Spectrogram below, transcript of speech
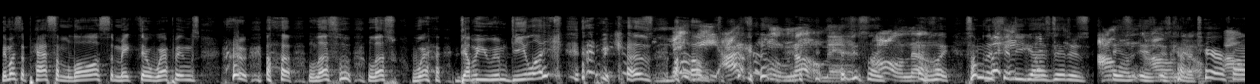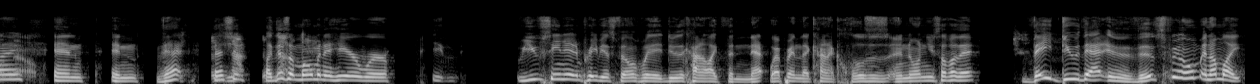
they must have passed some laws to make their weapons uh, less, less WMD like because maybe um, I don't know, man. it's just like, I don't know. like, some of the But shit it- you guys did is is, is, is kind of terrifying, and and that that It's shit, not- like there's a moment in here where. you- You've seen it in previous films where they do the kind of like the net weapon that kind of closes in on you, stuff like that. They do that in this film, and I'm like,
